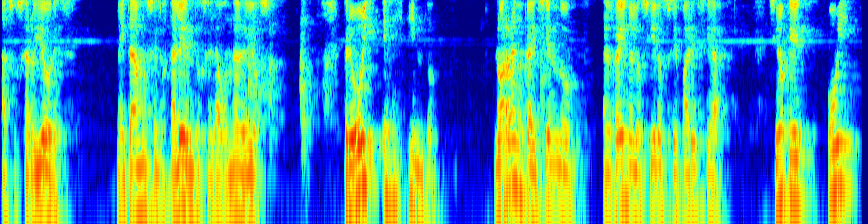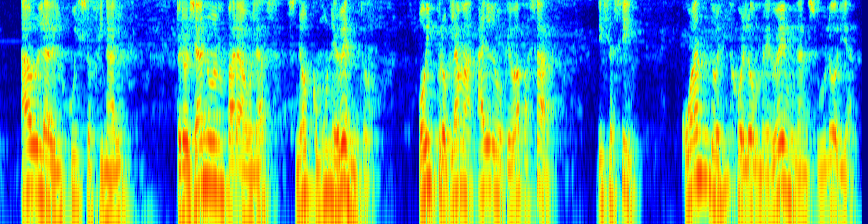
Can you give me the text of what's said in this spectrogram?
a sus servidores. Meditábamos en los talentos, en la bondad de Dios. Pero hoy es distinto. No arranca diciendo el reino de los cielos se parece a, sino que hoy habla del juicio final pero ya no en parábolas, sino como un evento. Hoy proclama algo que va a pasar. Dice así, cuando el Hijo del Hombre venga en su gloria,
